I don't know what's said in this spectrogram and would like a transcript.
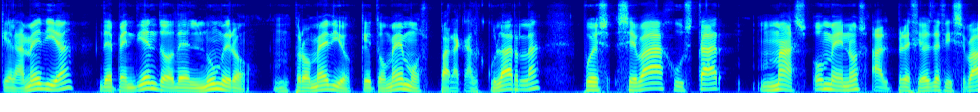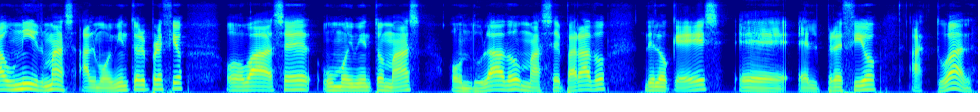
que la media dependiendo del número promedio que tomemos para calcularla, pues se va a ajustar más o menos al precio, es decir, se va a unir más al movimiento del precio o va a ser un movimiento más ondulado, más separado de lo que es eh, el precio actual.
